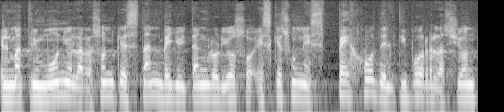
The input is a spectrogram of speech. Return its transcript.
El matrimonio, la razón que es tan bello y tan glorioso es que es un espejo del tipo de relación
